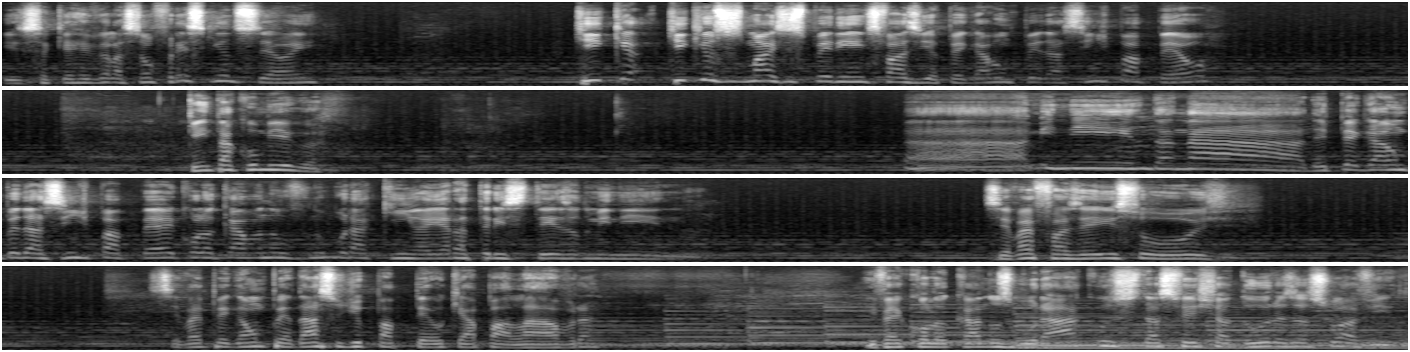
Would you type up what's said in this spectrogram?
Isso aqui é revelação fresquinha do céu, hein? O que, que, que, os mais experientes faziam? Pegavam um pedacinho de papel. Quem está comigo? Ah, menino danado. E pegava um pedacinho de papel e colocava no, no buraquinho. Aí era a tristeza do menino. Você vai fazer isso hoje. Você vai pegar um pedaço de papel, que é a palavra, e vai colocar nos buracos das fechaduras da sua vida.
